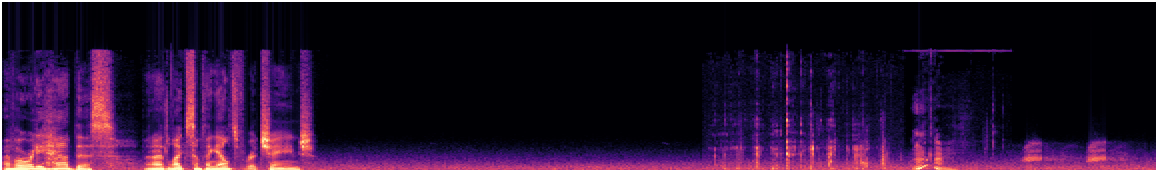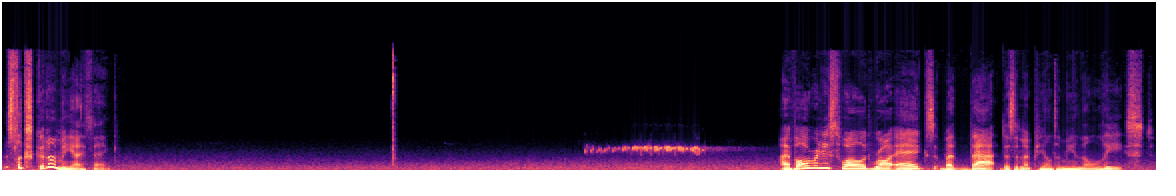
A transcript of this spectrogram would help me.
I've already had this, but I'd like something else for a change. Mm. This looks good on me, I think. I've already swallowed raw eggs, but that doesn't appeal to me in the least.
